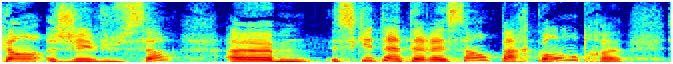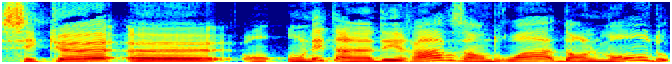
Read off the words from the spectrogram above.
quand j'ai vu ça. Euh, ce qui est intéressant, par contre, c'est que euh, on, est un des rares endroits dans le monde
